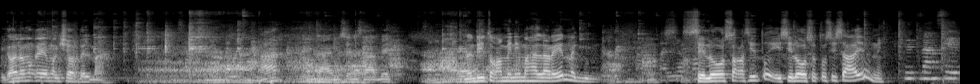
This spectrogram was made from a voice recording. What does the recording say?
Ikaw naman kayo mag-shovel, ma. Ha? Ang dami mo sinasabi. Nandito kami ni Mahal Arena. Nag... Silosa kasi to eh. Siloso to si Sayon eh. Sit lang, sit.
